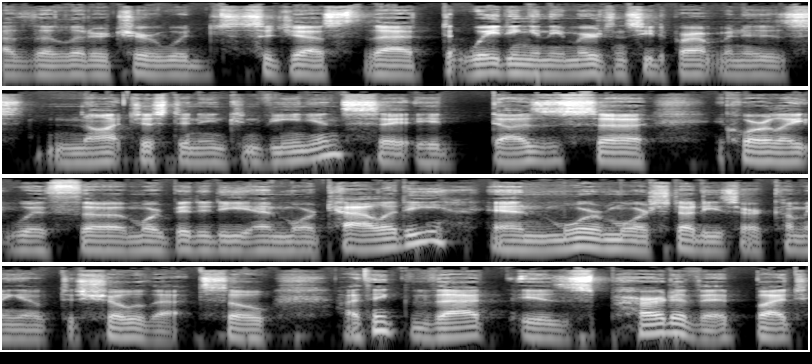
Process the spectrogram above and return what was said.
uh, the literature would suggest that waiting in the emergency department is not just an inconvenience. It, it does uh, correlate with uh, morbidity and mortality, and more and more studies are coming out to show that. So I think that is part of it, but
